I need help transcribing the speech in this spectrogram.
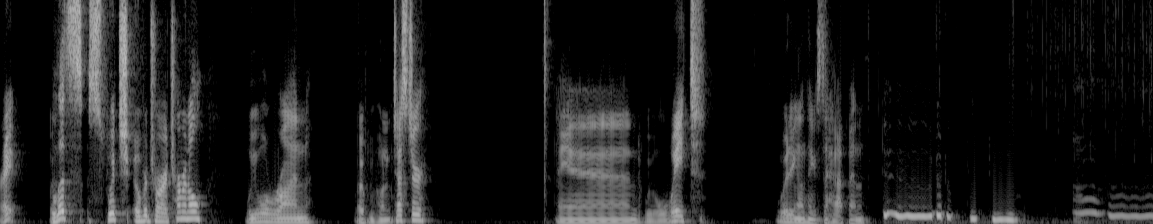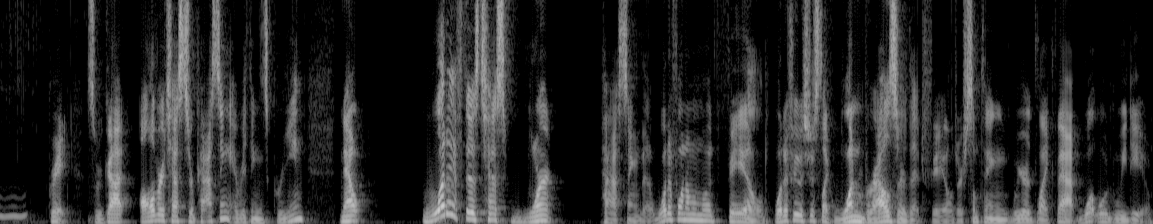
right? But let's switch over to our terminal. We will run web component tester and we will wait, waiting on things to happen. Great. So we've got all of our tests are passing. Everything's green. Now, what if those tests weren't passing though? What if one of them had failed? What if it was just like one browser that failed or something weird like that? What would we do?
